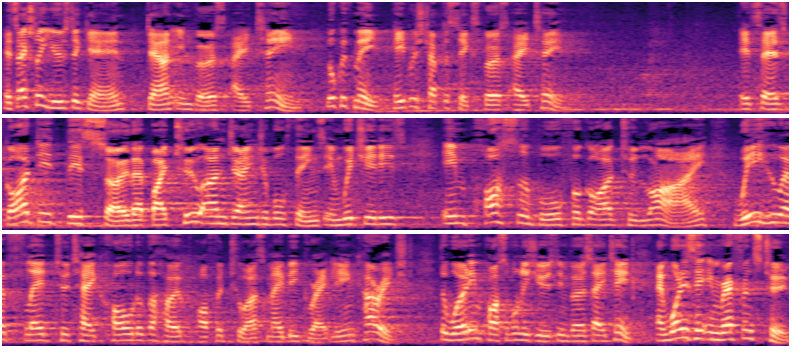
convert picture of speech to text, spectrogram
It's actually used again down in verse 18. Look with me, Hebrews chapter 6, verse 18 it says, God did this so that by two unchangeable things in which it is impossible for God to lie, we who have fled to take hold of the hope offered to us may be greatly encouraged. the word impossible is used in verse 18. And what is it in reference to?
